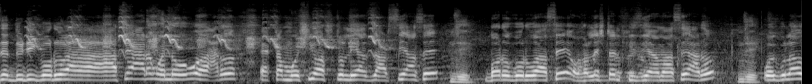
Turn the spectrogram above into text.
যে দুটি গরু আছে আরও অন্য আরও একটা মসি অস্ট্রেলিয়া জার্সি আছে জি। বড় গরু আছে হলস্টাইন ফিজিয়াম আছে আরও ওইগুলাও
